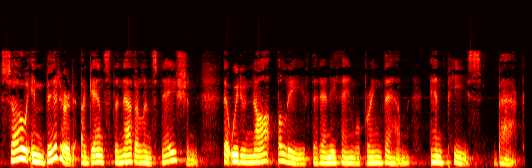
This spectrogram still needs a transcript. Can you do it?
so embittered against the Netherlands nation that we do not believe that anything will bring them and peace back.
